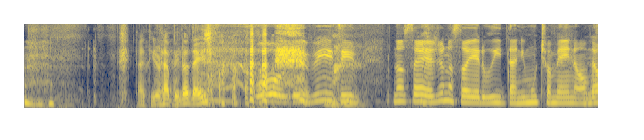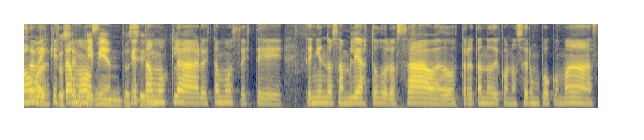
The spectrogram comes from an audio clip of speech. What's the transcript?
La tiró la pelota ella. ¡Oh, qué difícil! No sé, yo no soy erudita, ni mucho menos. No, sabés que estamos, estamos, claro, estamos este, teniendo asambleas todos los sábados, tratando de conocer un poco más.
